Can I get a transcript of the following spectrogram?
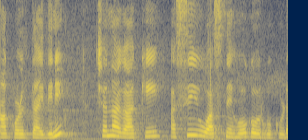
ಹಾಕ್ಕೊಳ್ತಾ ಇದ್ದೀನಿ. ಚೆನ್ನಾಗಿ ಹಾಕಿ ಹಸಿ ವಾಸನೆ ಹೋಗೋವರೆಗೂ ಕೂಡ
